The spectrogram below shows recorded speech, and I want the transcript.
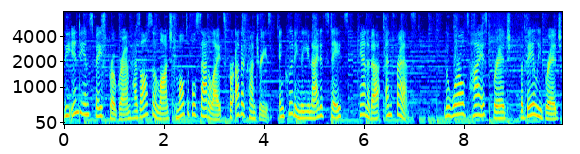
The Indian space program has also launched multiple satellites for other countries, including the United States, Canada, and France. The world's highest bridge, the Bailey Bridge,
